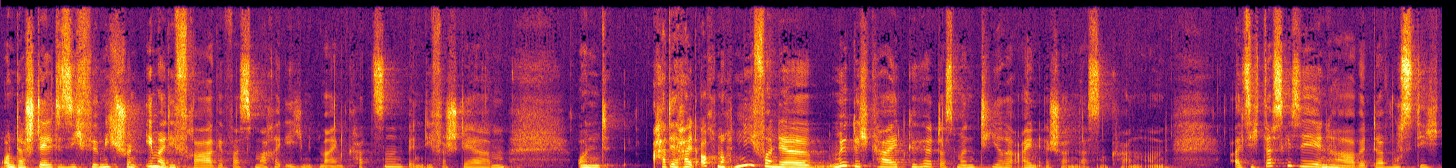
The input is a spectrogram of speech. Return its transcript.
Und da stellte sich für mich schon immer die Frage, was mache ich mit meinen Katzen, wenn die versterben? Und hatte halt auch noch nie von der Möglichkeit gehört, dass man Tiere einäschern lassen kann. Und als ich das gesehen habe, da wusste ich,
